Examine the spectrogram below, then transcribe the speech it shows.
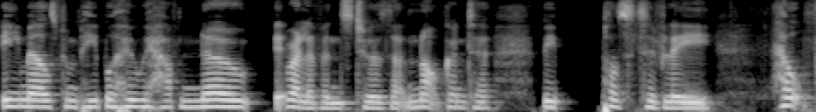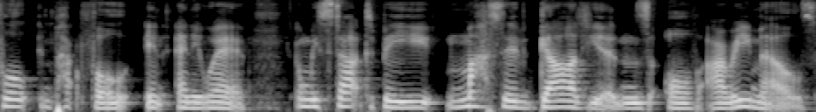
emails from people who have no relevance to us that are not going to be positively helpful, impactful in any way. And we start to be massive guardians of our emails.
